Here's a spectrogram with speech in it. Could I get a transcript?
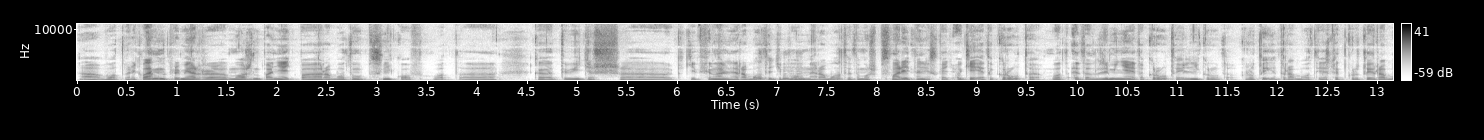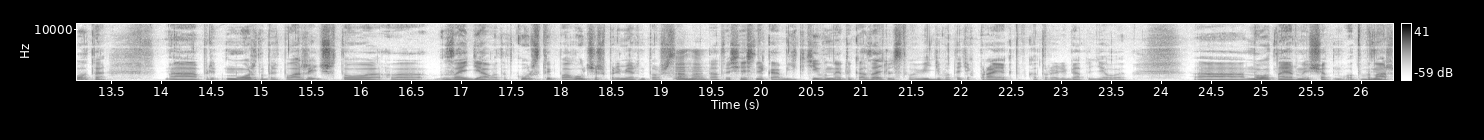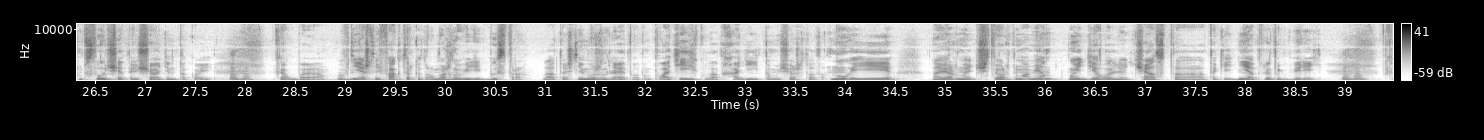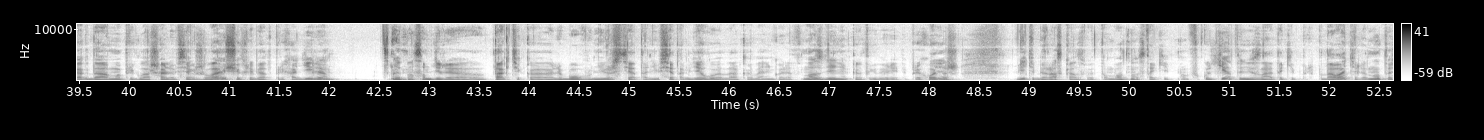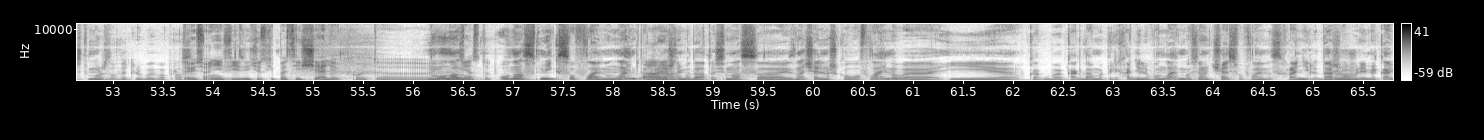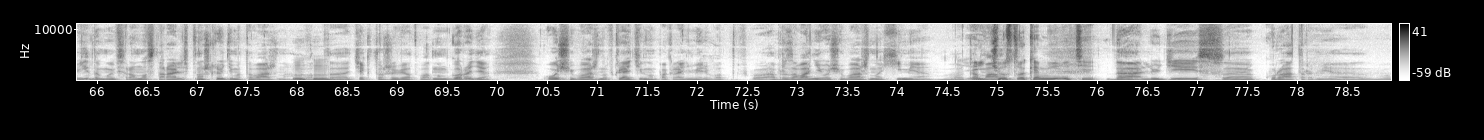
А, вот, в рекламе, например, можно понять по работам выпускников. Вот, э, когда ты видишь э, какие-то финальные работы, дипломные uh-huh. работы, ты можешь посмотреть на них и сказать, окей, это круто, вот это для меня это круто или не круто. Крутые это работы. Если это крутые работы, можно предположить, что э, зайдя в этот курс, ты получишь примерно то же самое. Uh-huh. Да? То есть есть есть некое объективное доказательство в виде вот этих проектов, которые ребята делают. А, ну вот, наверное, еще вот в нашем случае это еще один такой угу. как бы внешний фактор, который можно увидеть быстро, да, то есть не нужно для этого там платить, куда-то ходить, там еще что-то. Ну и, наверное, четвертый момент, мы делали часто такие дни открытых дверей, угу. когда мы приглашали всех желающих, ребята приходили, это на самом деле тактика любого университета, они все так делают, да, когда они говорят, у нас день открытых дверей, ты приходишь, и тебе рассказывают, там, вот у нас такие там, факультеты, не знаю, такие преподаватели, ну, то есть ты можешь задать любой вопрос. То есть они физически посещали какое-то ну, у нас, место? У нас микс офлайн-онлайн по-прежнему, а. да, то есть у нас э, изначально школа офлайновая, и как бы когда мы переходили в онлайн, мы все равно часть офлайна сохранили. Даже угу. во время ковида мы все равно старались, потому что людям это важно. Угу. Вот э, те, кто живет в одном городе, очень важно, в креативном, по крайней мере, вот в образовании очень важна химия э, команд. И чувство комьюнити. Да, людей с э, кураторами,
